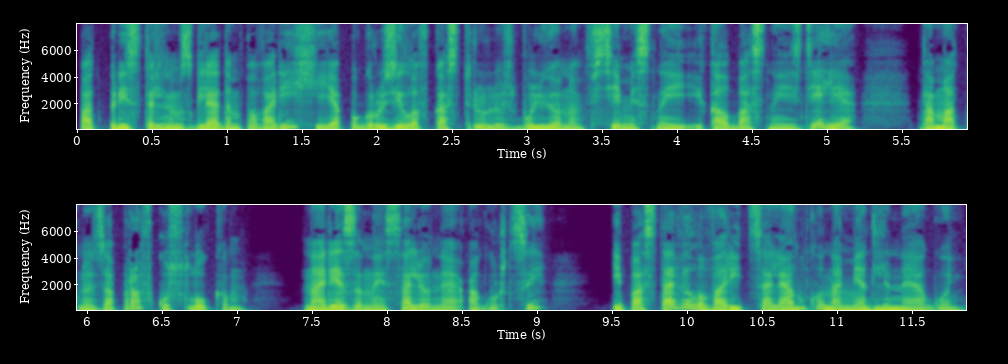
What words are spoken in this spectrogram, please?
Под пристальным взглядом поварихи я погрузила в кастрюлю с бульоном все мясные и колбасные изделия, томатную заправку с луком, нарезанные соленые огурцы и поставила варить солянку на медленный огонь.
